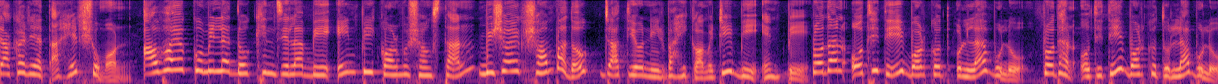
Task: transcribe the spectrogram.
জাকারিয়া তাহের সুমন। আহ্বায়ক কুমিল্লা দক্ষিণ জেলা বিএনপি কর্মসংস্থান বিষয়ক সম্পাদক জাতীয় নির্বাহী কমিটি বিএনপি। প্রধান অতিথি বরকত উল্লাহ বুলু। প্রধান অতিথি Barkat Ullah Bulu.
